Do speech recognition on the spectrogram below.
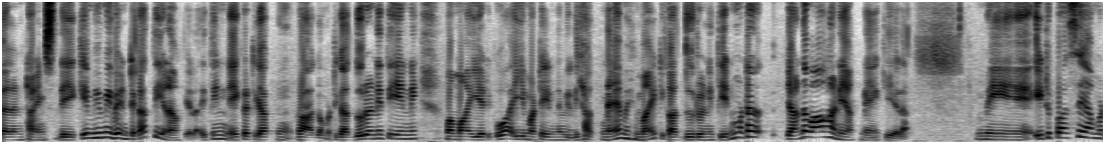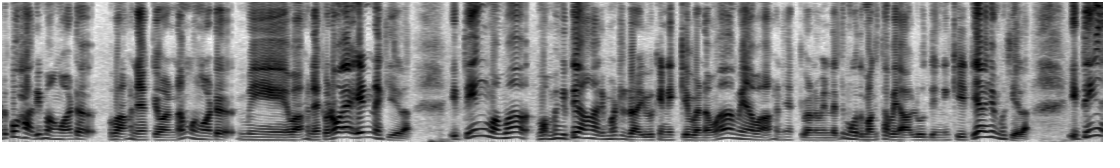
වැලන්ටයින්ස් ඩේ එකේ මෙහෙම ඉවෙන්ට් එකක් තියෙනවා කියලා. ඉතින් ඒක ටිකක් රාගම ටිකක් දුරනේ තියෙන්නේ. මම අයියට කිව්වා අයියේ මට එන්න විදිහක් නැහැ. මෙහෙමයි ටිකක් දුරනේ තියෙන්නේ. මට යන්න වාහනයක් නැහැ කියලා. මේ ඊට පස්සේ යමටකෝ හරි මං ඔයාලට වාහනයක් එවන්නම් මං ඔයාලට මේ වාහනයක් කරනවා එන්න කියලා. ඉතින් මම මම හිතුවා හරි මට ඩ්‍රයිවර් කෙනෙක් එවනවා මෙයා වාහනයක් එවන්න වෙන්නේ නැති මොකද මගේ තව යාළුවෝ දෙන්නෙක් හිටියා එහෙම කියලා. ඉතින්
